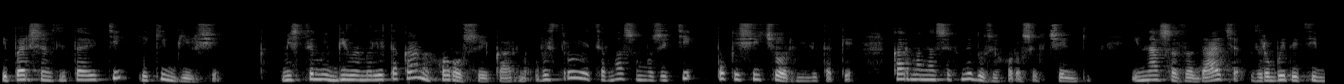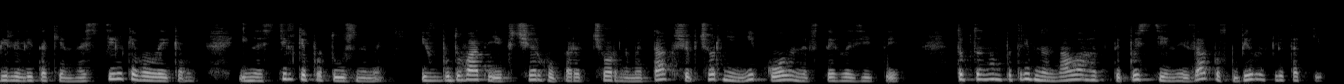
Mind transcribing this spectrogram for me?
і першим злітають ті, які більші. Між цими білими літаками хорошої карми вистроюються в нашому житті поки ще й чорні літаки, карма наших не дуже хороших вчинків. І наша задача зробити ці білі літаки настільки великими і настільки потужними, і вбудувати їх в чергу перед чорними так, щоб чорні ніколи не встигли зійти. Тобто нам потрібно налагодити постійний запуск білих літаків,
